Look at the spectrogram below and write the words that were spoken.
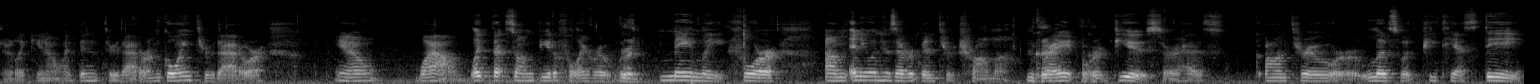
they're like, you know, I've been through that, or I'm going through that, or, you know, wow, like that song "Beautiful" I wrote was Right. mainly for um, anyone who's ever been through trauma, Okay, right, or abuse, or has gone through or lives with PTSD.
